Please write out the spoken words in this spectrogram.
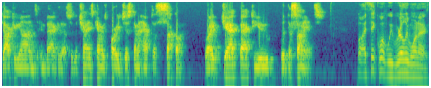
Dr. Yans in back of that. So the Chinese Communist Party is just going to have to suck on, right? Jack, back to you with the science. Well, I think what we really want to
